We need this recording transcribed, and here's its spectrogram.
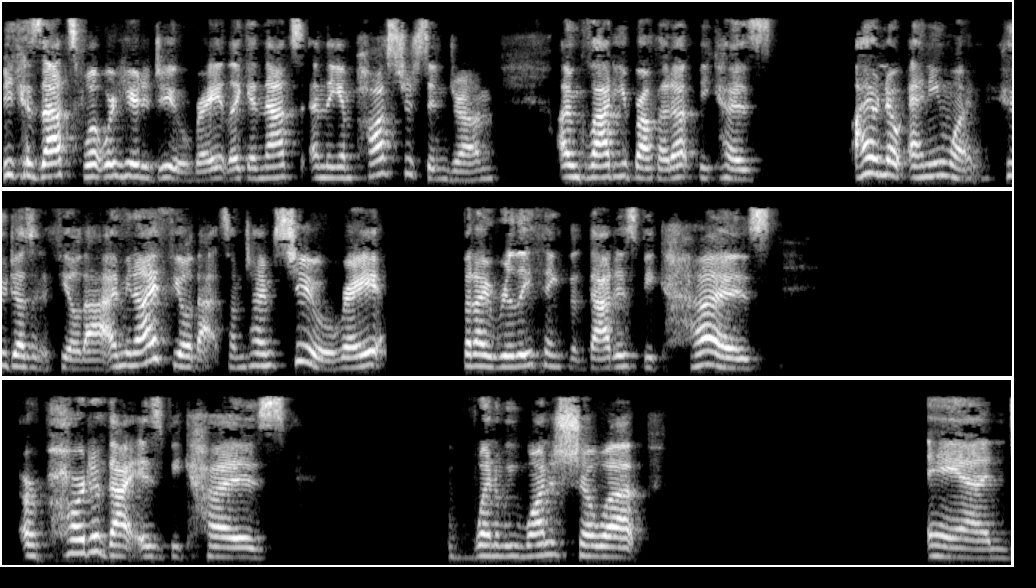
Because that's what we're here to do right? Like and that's and the imposter syndrome i'm glad you brought that up because i don't know anyone who doesn't feel that. I mean i feel that sometimes too right? But i really think that that is because or part of that is because when we want to show up and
